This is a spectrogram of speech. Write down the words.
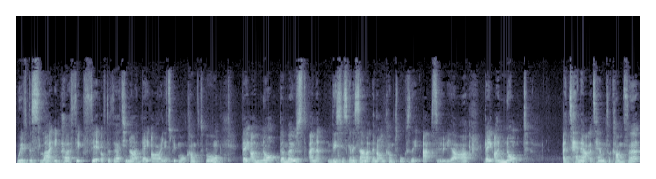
With the slightly perfect fit of the 39, they are a little bit more comfortable. They are not the most, and this is going to sound like they're not uncomfortable because they absolutely are. They are not a 10 out of 10 for comfort,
